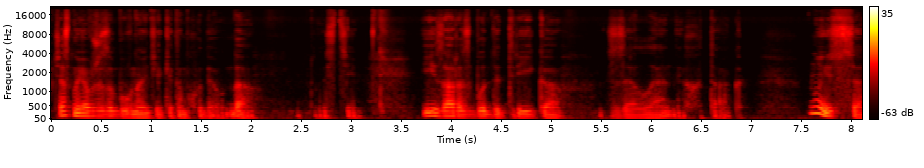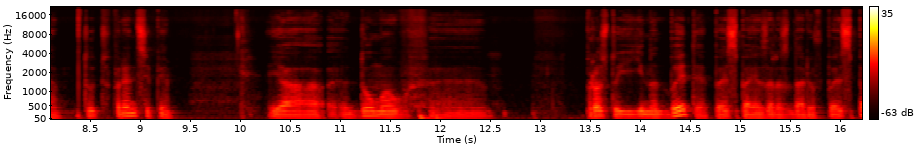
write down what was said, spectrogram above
Чесно, я вже забув навіть, як я там ходив. Да, ось ці. І зараз буде трійка зелених. Так. Ну і все. Тут, в принципі, я е, думав е, просто її надбити. ПСП, я зараз вдарю в ПСП.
